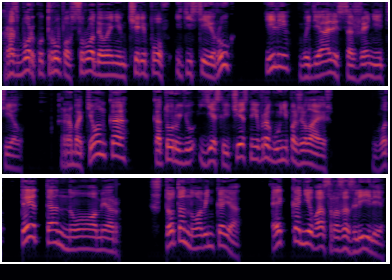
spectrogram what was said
разборку трупов с уродованием черепов и кистей рук или, в идеале, сожжение тел. Работенка, которую, если честно, и врагу не пожелаешь. Вот это номер! Что-то новенькое. Эка не вас разозлили.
